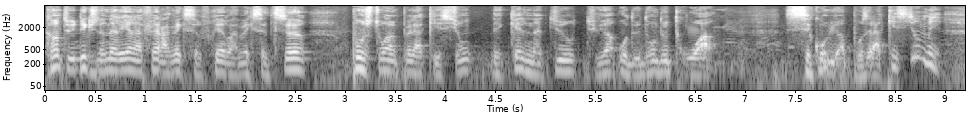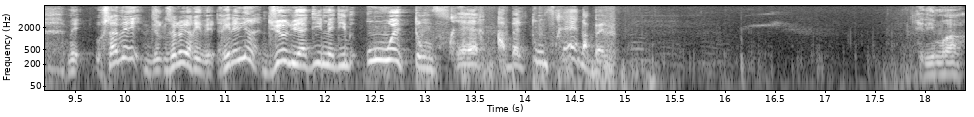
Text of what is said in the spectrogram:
Quand tu dis que je n'en ai rien à faire avec ce frère ou avec cette sœur, pose-toi un peu la question de quelle nature tu as au-dedans de toi? C'est qu'on lui a posé la question, mais, mais vous savez, vous allez y arriver. Regardez bien, Dieu lui a dit, mais dit, où est ton frère Abel, ton frère Abel? Il dit, moi,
